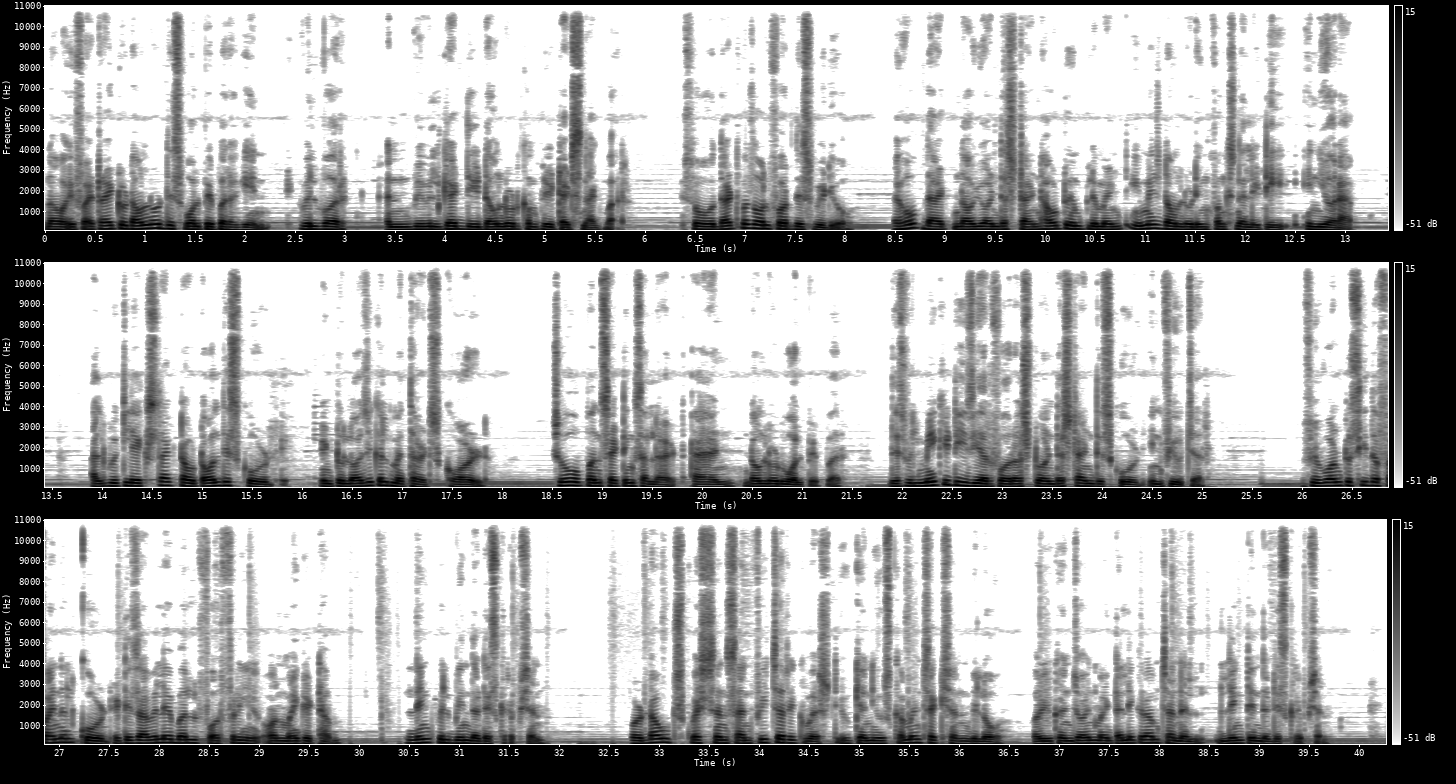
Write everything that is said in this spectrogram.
Now if I try to download this wallpaper again, it will work and we will get the download completed snack bar. So that was all for this video. I hope that now you understand how to implement image downloading functionality in your app. I'll quickly extract out all this code into logical methods called show open settings alert and download wallpaper. This will make it easier for us to understand this code in future. If you want to see the final code, it is available for free on my GitHub. Link will be in the description. For doubts, questions and feature requests, you can use comment section below or you can join my telegram channel linked in the description.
